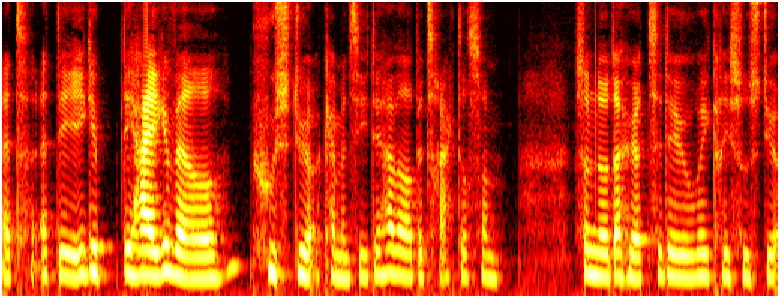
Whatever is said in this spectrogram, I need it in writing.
At, at det ikke, det har ikke været husdyr, kan man sige. Det har været betragtet som, som noget, der hørte til det øvrige krigsudstyr.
